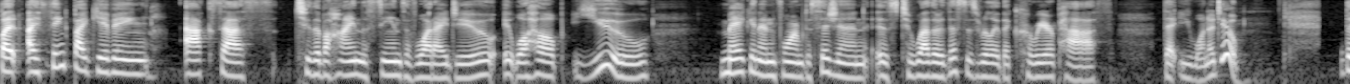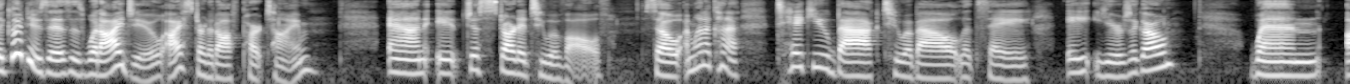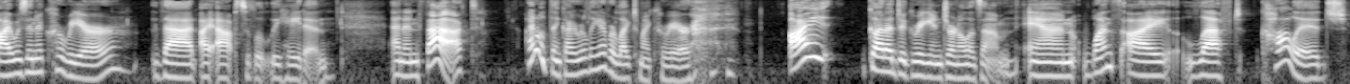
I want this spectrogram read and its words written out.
but I think by giving access to the behind the scenes of what I do, it will help you make an informed decision as to whether this is really the career path that you want to do. The good news is is what I do, I started off part-time and it just started to evolve. So, I'm going to kind of take you back to about let's say 8 years ago when I was in a career that I absolutely hated. And in fact, I don't think I really ever liked my career. I got a degree in journalism. And once I left college,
